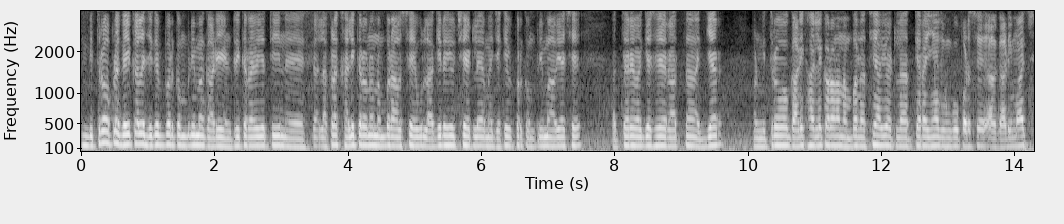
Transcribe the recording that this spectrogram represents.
મિત્રો, આપણે ગઈકાલે જેકે પેપર કંપનીમાં ગાડી એન્ટ્રી કરાવી હતી ને લાકડા ખાલી કરવાનો નંબર આવશે એવું લાગી રહ્યું છે, એટલે અમે જેકે પેપર કંપનીમાં આવ્યા છે, અત્યારે વાગ્યા છે રાતના અગિયાર. પણ મિત્રો, ગાડી ખાલી કરવાનો નંબર નથી આવ્યો, એટલે અત્યારે અહીંયા જ ઊંઘવું પડશે આ ગાડીમાં જ.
